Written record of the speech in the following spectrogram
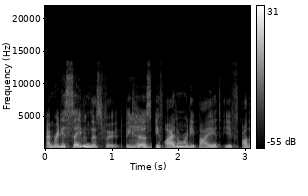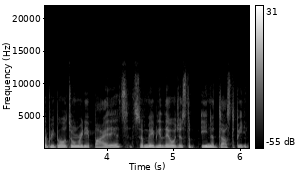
I'm really saving this food mm. because if I don't really buy it, if other people don't really buy it, so maybe they will just in a dustbin.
